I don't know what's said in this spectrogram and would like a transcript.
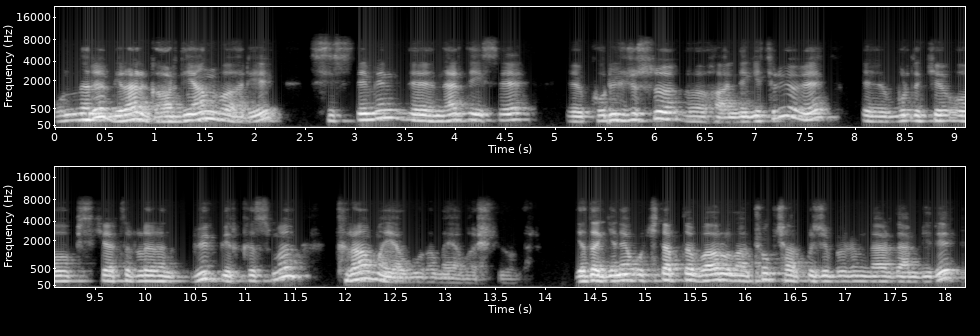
onları birer gardiyanvari sistemin e, neredeyse e, koruyucusu e, haline getiriyor ve e, buradaki o psikiyatrların büyük bir kısmı travmaya uğramaya başlıyorlar. Ya da gene o kitapta var olan çok çarpıcı bölümlerden biri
